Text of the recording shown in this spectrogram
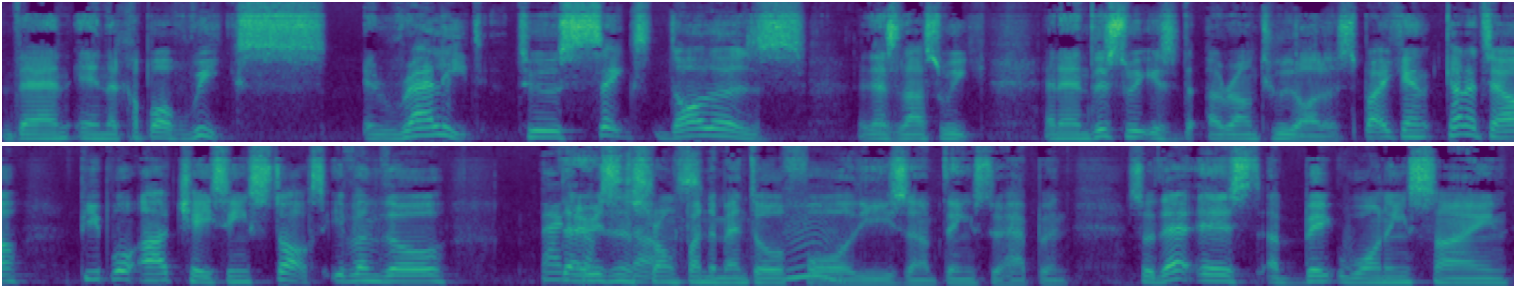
Then in a couple of weeks, it rallied to $6. That's last week. And then this week is around $2. But you can kind of tell people are chasing stocks, even though there isn't stocks. a strong fundamental mm. for these um, things to happen. So that is a big warning sign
